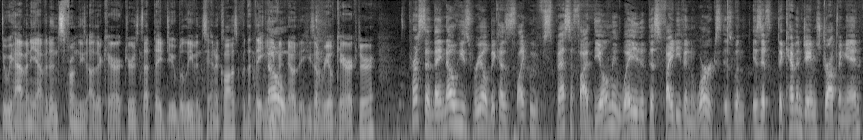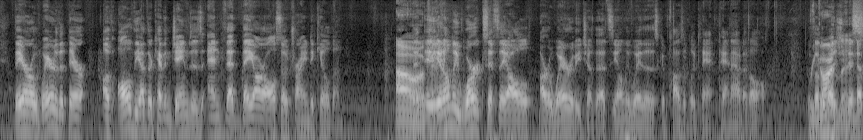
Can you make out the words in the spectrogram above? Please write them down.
Do we have any evidence from these other characters that they do believe in Santa Claus, or that they No. even know that he's a real character? Preston, they know he's real because, like we've specified, the only way that this fight even works is when is if the Kevin James dropping in, they are aware that they're of all the other Kevin Jameses and that they are also trying to kill them. Oh, It- okay. It, only works if they all are aware of each other. That's the only way that this could possibly pan, pan out at all. 'Cause otherwise Regardless, end up,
